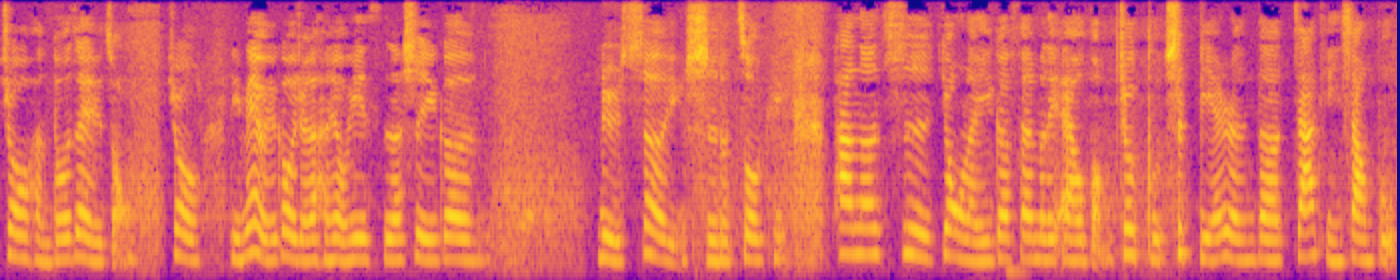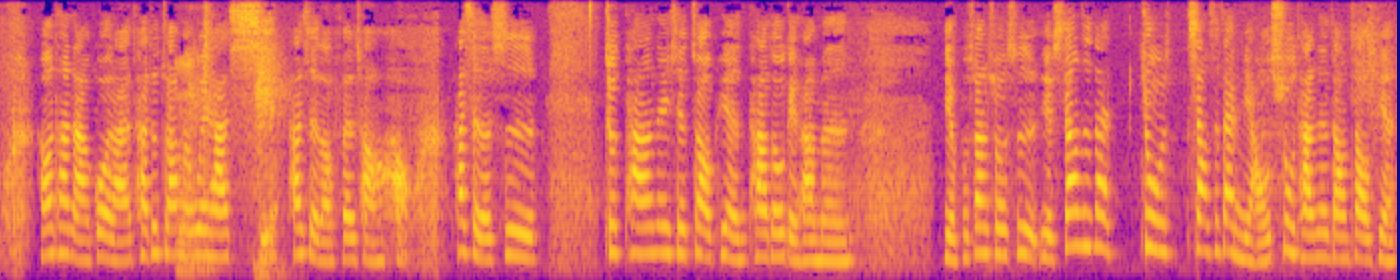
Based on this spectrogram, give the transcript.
就很多这一种，就里面有一个我觉得很有意思的是一个女摄影师的作品，她呢是用了一个 family album，就不是别人的家庭相簿，然后她拿过来，她就专门为她写，她写的非常好，她写的是，就他那些照片，他都给他们。也不算说是，也像是在，就像是在描述他那张照片，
